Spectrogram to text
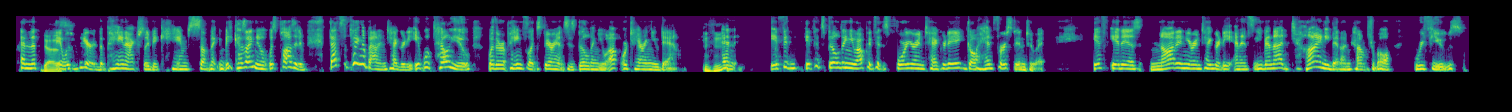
And the, Yes. it was weird. The pain actually became something because I knew it was positive. That's the thing about integrity. It will tell you whether a painful experience is building you up or tearing you down. Mhm. And if it if it's building you up, if it's for your integrity, go head first into it. If it is not in your integrity and it's even a tiny bit uncomfortable, refuse.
